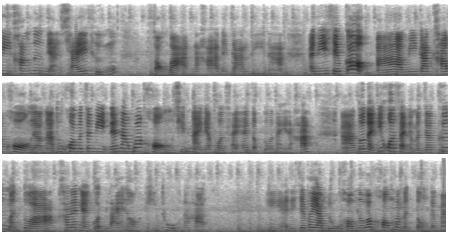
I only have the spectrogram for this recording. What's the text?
รีครั้งหนึ่งเนี่ยใช้ถึง 2 บาทนะคะในการรีนะ อันนี้เซฟก็อ่ามีการคับของแล้วนะ ทุกคนมันจะมีแนะนำว่าของชิ้นไหนเนี่ยควรใส่ให้กับตัวไหนนะคะอ่าตัวไหนที่ควรใส่เนี่ยมันจะขึ้นเหมือนตัวเขาเรียกไงกดไลค์เนาะคลิกถูกนะคะนี่อันนี้เซฟพยายามดูคอมนะว่าคอมมันตรงกันไหม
